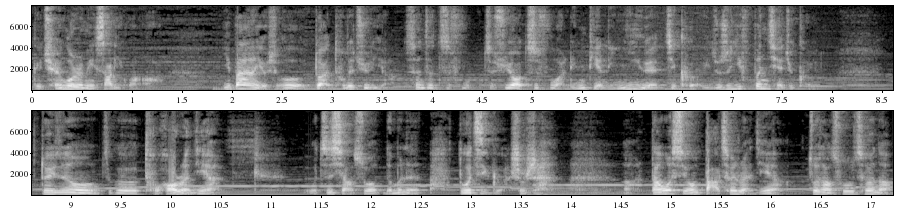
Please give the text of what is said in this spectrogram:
给全国人民撒礼花啊。一般有时候短途的距离啊，甚至支付只需要支付啊零点零一元即可，也就是一分钱就可以了。对这种这个土豪软件啊，我只想说能不能啊多几个，是不是啊？当我使用打车软件啊，坐上出租车呢，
